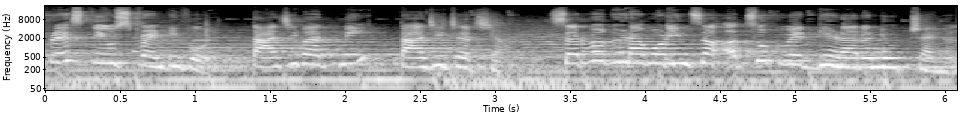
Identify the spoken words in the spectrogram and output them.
एक्सप्रेस न्यूज ट्वेंटी फोर ताजी बातमी ताजी चर्चा. सर्व घडामोडींचा अचूक वेध घेणारं न्यूज चॅनल.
